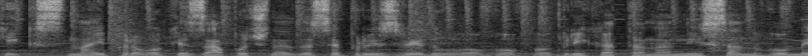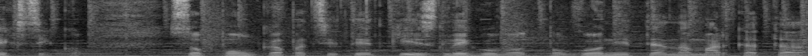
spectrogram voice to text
Кикс најпрво ќе започне да се произведува во фабриката на Нисан во Мексико. Со полн капацитет ќе излегува од погоните на марката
